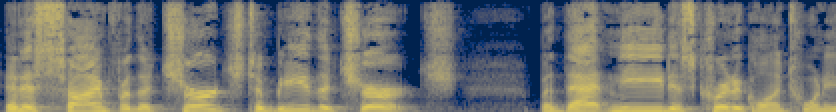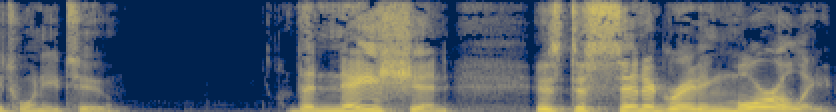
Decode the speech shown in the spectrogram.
It is time for the church to be the church. But that need is critical in 2022. The nation is disintegrating morally.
